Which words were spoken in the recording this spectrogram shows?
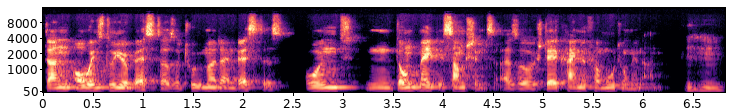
Dann always do your best, also tu immer dein Bestes und don't make assumptions, also stell keine Vermutungen an. Mhm.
